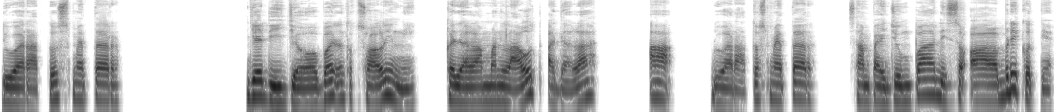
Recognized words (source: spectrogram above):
200 meter. Jadi jawaban untuk soal ini, kedalaman laut adalah A, 200 meter. Sampai jumpa di soal berikutnya.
